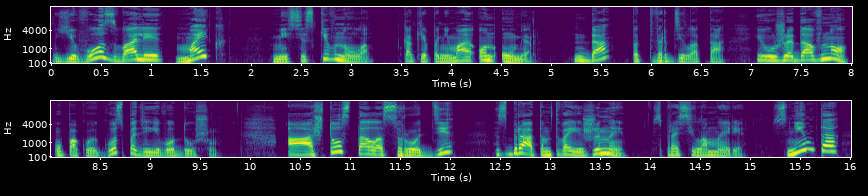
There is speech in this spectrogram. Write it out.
Его звали Майк?» Миссис кивнула. «Как я понимаю, он умер». «Да», — подтвердила та, «и уже давно, упокой Господи его душу». «А что стало с Родди, с братом твоей жены?» — спросила Мэри. «С ним-то?» —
